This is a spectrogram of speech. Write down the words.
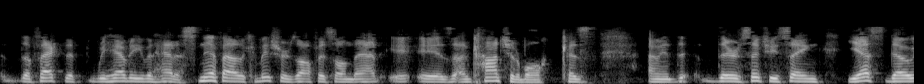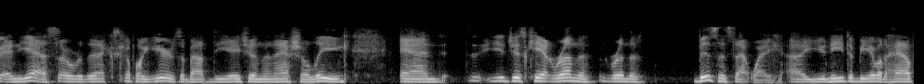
the fact that we haven't even had a sniff out of the commissioner's office on that is unconscionable because I mean, they're essentially saying yes, no, and yes over the next couple of years about DH in the National League, and you just can't run the run the business that way. Uh, you need to be able to have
